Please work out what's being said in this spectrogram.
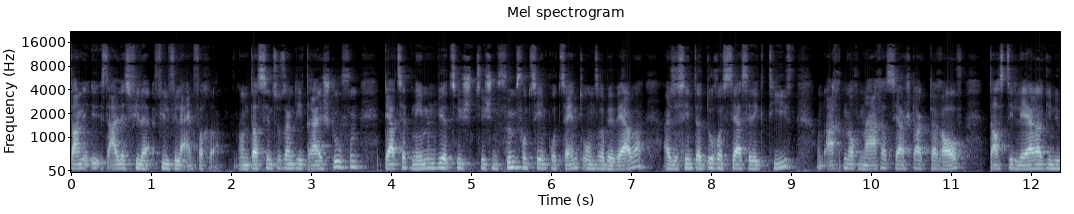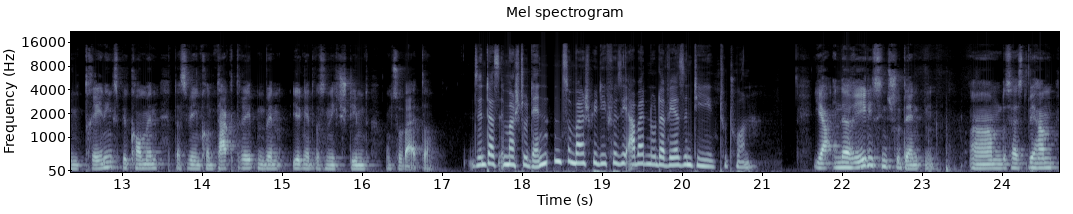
dann ist alles viel, viel, viel einfacher. Und das sind sozusagen die drei Stufen. Derzeit nehmen wir zwischen, zwischen 5 und 10 Prozent unserer Bewerber, also sind da durchaus sehr selektiv und achten auch nachher sehr stark darauf, dass die Lehrer genügend Trainings bekommen, dass wir in Kontakt treten, wenn irgendetwas nicht stimmt und so weiter. Sind das immer Studenten zum Beispiel, die für Sie arbeiten oder wer sind die Tutoren? Ja, in der Regel sind Studenten. Ähm, das heißt, wir haben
